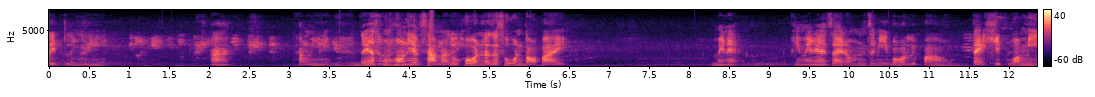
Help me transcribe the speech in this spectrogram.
ริตอะไรอย่างนี้ อะทางนี้ตอนนี้ก็ถึงห้องที่สิบสามแล้วทุกคนเราจะสู้กันต่อไป ไม่แน่พี่ไม่แน่ใจนะมันจะมีบอสหรือเปล่า แต่คิดว่ามี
